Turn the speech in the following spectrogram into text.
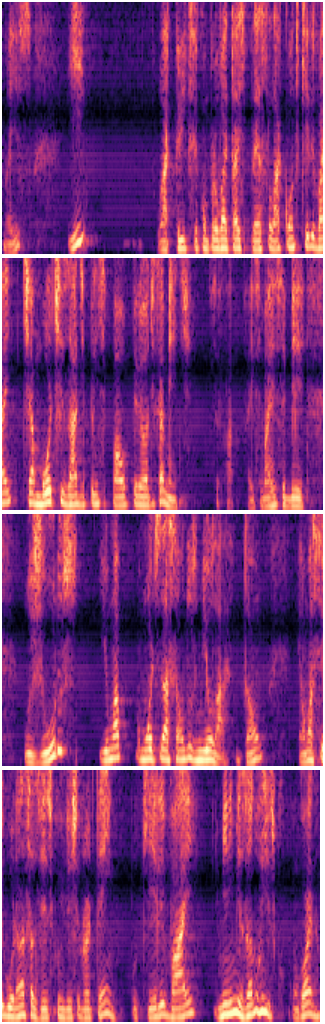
não é isso? E a CRI que você comprou vai estar expresso lá quanto que ele vai te amortizar de principal periodicamente. Aí você vai receber os juros e uma amortização dos mil lá. Então, é uma segurança, às vezes, que o investidor tem, porque ele vai minimizando o risco, concorda?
